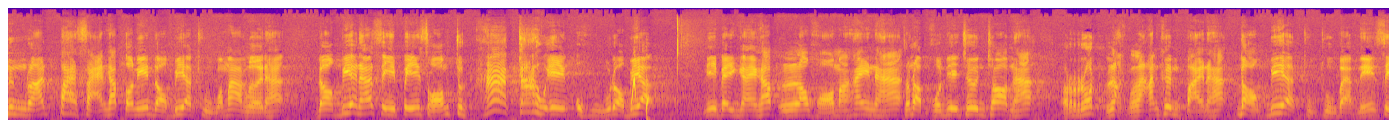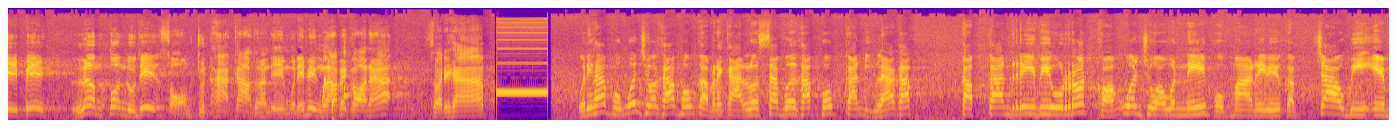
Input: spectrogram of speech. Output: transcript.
1ล้าน8แสนครับ ตอนนี้ดอกเบี้ยถูกมากๆเลยนะฮะ ดอกเบี้ยนะฮะ4ปี 2.59 เอง โอ้โห ดอกเบี้ย นี่เป็นไงครับ เราขอมาให้นะฮะสำหรับคนที่ชื่นชอบนะฮะ รถหลักล้านขึ้นไปนะฮะ ดอกเบี้ยถูกๆแบบนี้ 4 ปี เริ่มต้นอยู่ที่ 2.59 เท่านั้นเอง วันนี้พี่หงลาไปก่อนนะฮะ สวัสดีครับสวัสดีครับ ผมอ้วนชัวร์ครับ พบกับรายการรถแซฟเวอร์ครับ พบกันอีกแล้วครับ กับการรีวิวรถของอ้วนชัวร์วันนี้ ผมมารีวิวกับเจ้า BM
